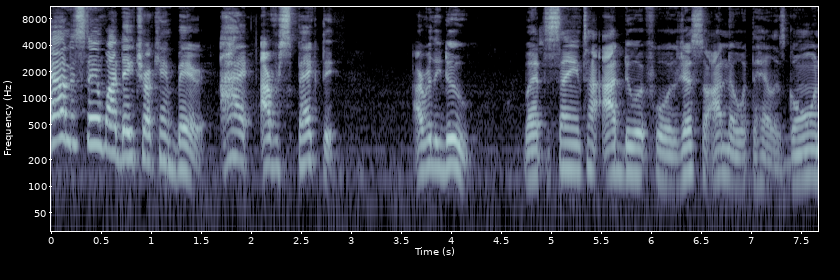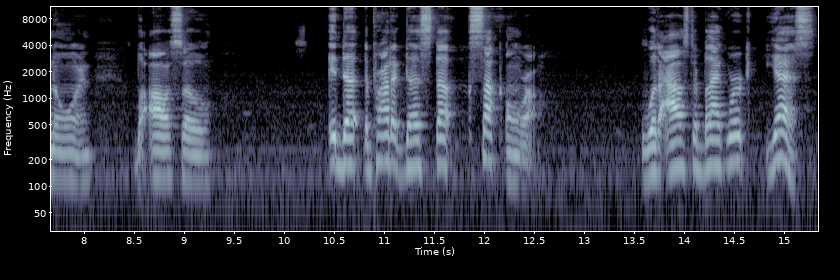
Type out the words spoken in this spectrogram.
I understand why Day Truck can't bear it. I I respect it. I really do. But at the same time, I do it for just so I know what the hell is going on. But also, it does the product does stuck suck on Raw. Will Would Aleister Black work? Yes.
